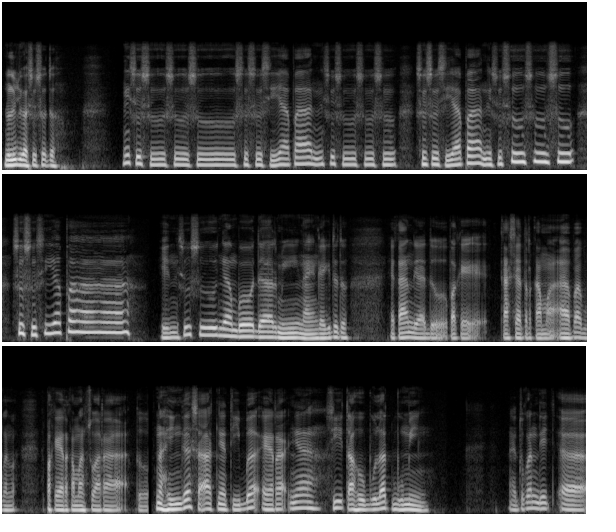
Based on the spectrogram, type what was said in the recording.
Dulu juga susu tuh. Ini susu susu susu siapa ini susu susu susu siapa ini susu susu susu siapa? Ini susu nyambo darmi. Nah yang kayak gitu tuh ya kan dia tuh pakai kaset rekaman apa bukan pakai rekaman suara tuh. Nah, hingga saatnya tiba eranya si tahu bulat booming. Nah, itu kan dia eh,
